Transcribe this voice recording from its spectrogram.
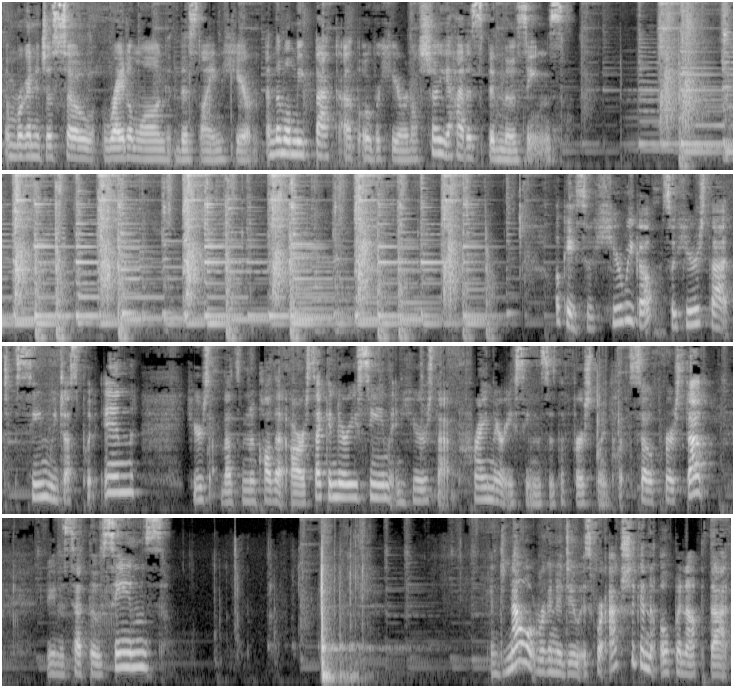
And we're gonna just sew right along this line here. And then we'll meet back up over here and I'll show you how to spin those seams. Okay, so here we go. So here's that seam we just put in. Here's, that's gonna call that our secondary seam, and here's that primary seam. This is the first one we put. So first up, you're gonna set those seams. And now what we're gonna do is we're actually gonna open up that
